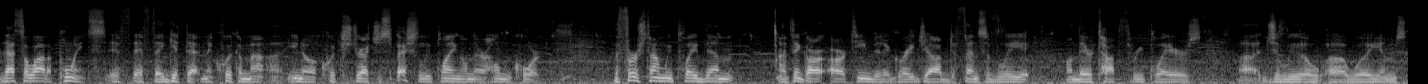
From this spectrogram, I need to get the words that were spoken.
that's a lot of points if, if they get that in a quick amount, uh, you know, a quick stretch, especially playing on their home court. The first time we played them, I think our, our team did a great job defensively on their top three players, uh, Jaleel uh, Williams,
